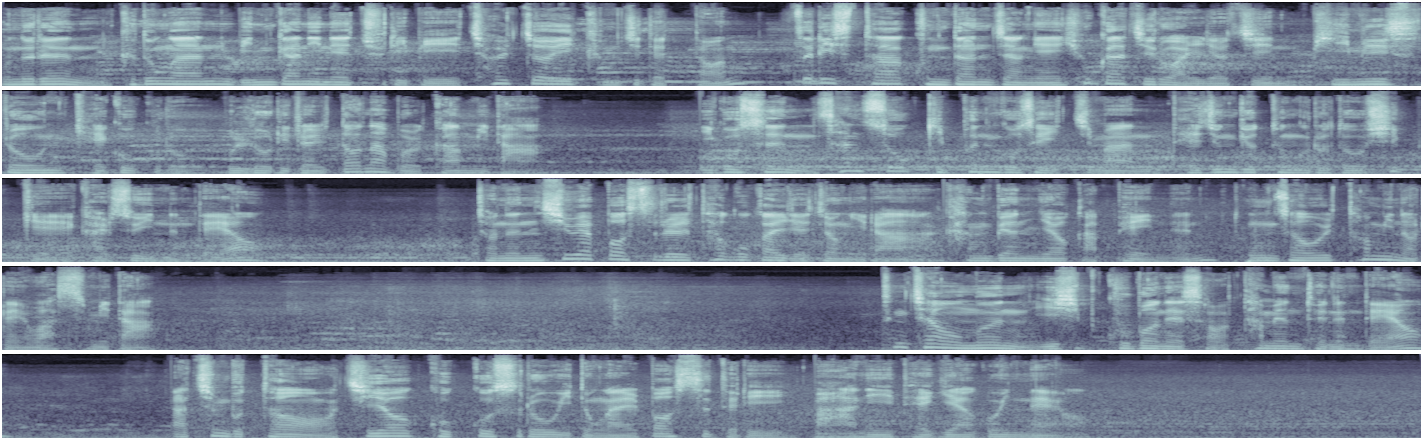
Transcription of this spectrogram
오늘은 그동안 민간인의 출입이 철저히 금지됐던 쓰리스타 군단장의 휴가지로 알려진 비밀스러운 계곡으로 물놀이를 떠나볼까 합니다. 이곳은 산속 깊은 곳에 있지만 대중교통으로도 쉽게 갈 수 있는데요. 저는 시외버스를 타고 갈 예정이라 강변역 앞에 있는 동서울 터미널에 왔습니다. 승차홈은 29번에서 타면 되는데요. 아침부터 지역 곳곳으로 이동할 버스들이 많이 대기하고 있네요.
